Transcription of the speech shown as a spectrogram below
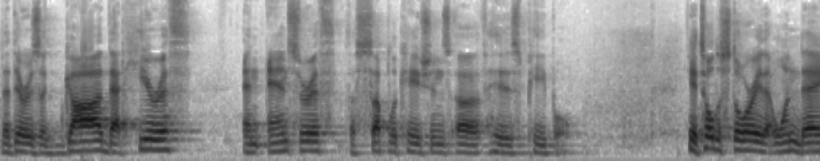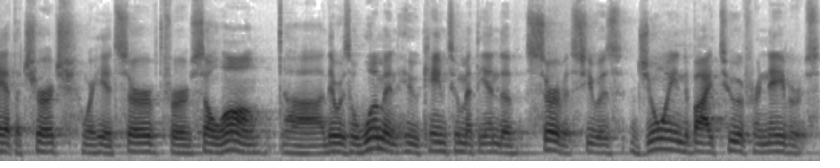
that there is a God that heareth and answereth the supplications of his people. He had told a story that one day at the church where he had served for so long, uh, there was a woman who came to him at the end of service. She was joined by two of her neighbors.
